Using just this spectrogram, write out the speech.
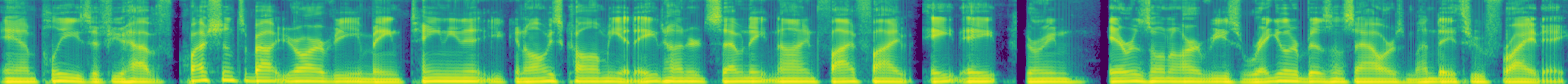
And please, if you have questions about your RV, maintaining it, you can always call me at 800 789 5588 during Arizona RV's regular business hours, Monday through Friday.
